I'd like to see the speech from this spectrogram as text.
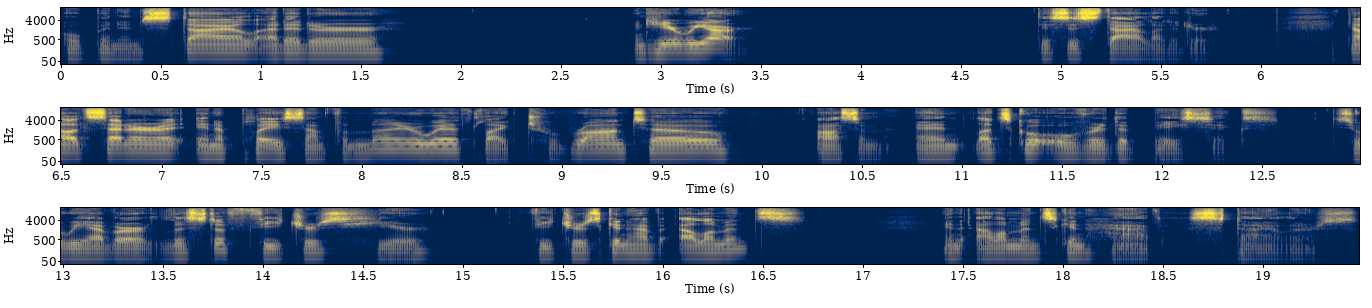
open in Style Editor, and here we are. This is Style Editor. Now let's center it in a place I'm familiar with, like Toronto. Awesome. And let's go over the basics. So we have our list of features here. Features can have elements, and elements can have stylers.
